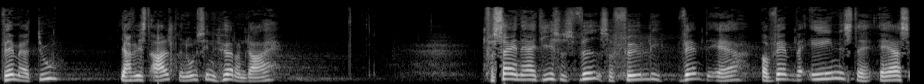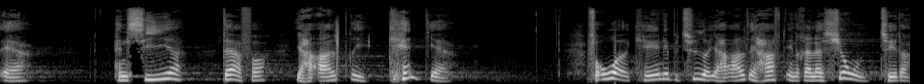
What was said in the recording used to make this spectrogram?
hvem er du? Jeg har vist aldrig nogensinde hørt om dig. For sagen er, at Jesus ved selvfølgelig, hvem det er, og hvem hver eneste af os er. Han siger derfor, jeg har aldrig kendt jer. For ordet kende betyder, at jeg har aldrig haft en relation til dig.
